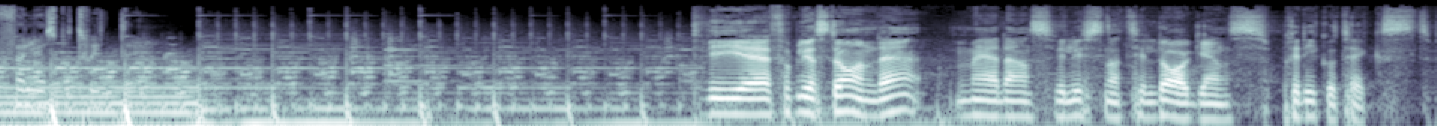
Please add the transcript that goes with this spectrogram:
och följ oss på Twitter. Vi förblir får bli stående medan vi lyssnar till dagens predikotext.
